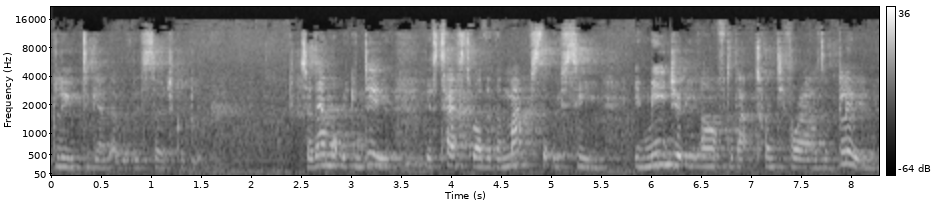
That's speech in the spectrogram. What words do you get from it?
glued together with this surgical glue. So then what we can do is test whether the maps that we see immediately after that 24 hours of gluing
